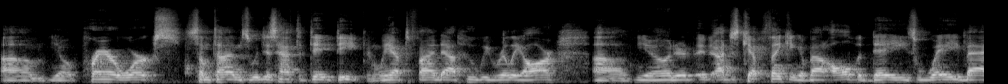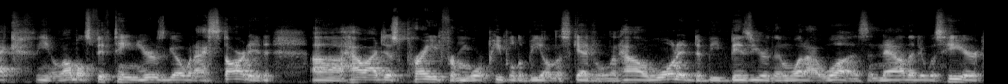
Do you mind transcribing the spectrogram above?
Um, you know, prayer works. Sometimes we just have to dig deep and we have to find out who we really are. Uh, you know, and it, it, I just kept thinking about all the days way back, you know, almost 15 years ago when I started, uh, how I just prayed for more people people to be on the schedule and how I wanted to be busier than what I was. And now that it was here,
